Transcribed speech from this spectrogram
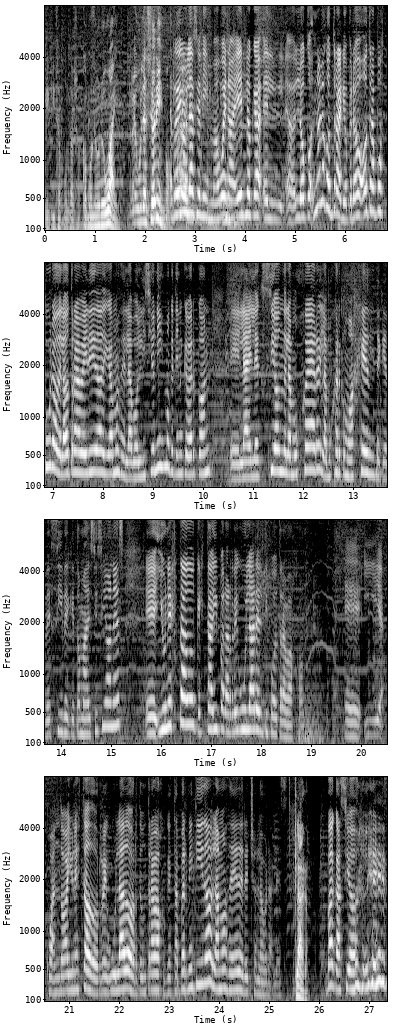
que quise apuntar yo. Como en Uruguay. Regulacionismo. Regulacionismo, bueno, es lo que el, lo no lo contrario, pero otra postura o de la otra vereda, digamos, del abolicionismo que tiene que ver con eh, la elección de la mujer, la mujer como agente que decide, que toma decisiones, eh, y un Estado que está ahí para regular el tipo de trabajo. Eh, y cuando hay un Estado regulador de un trabajo que está permitido, hablamos de derechos laborales. Claro. Vacaciones,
